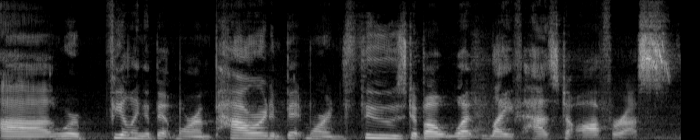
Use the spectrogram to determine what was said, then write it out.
uh, we're feeling a bit more empowered, a bit more enthused about what life has to offer us.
